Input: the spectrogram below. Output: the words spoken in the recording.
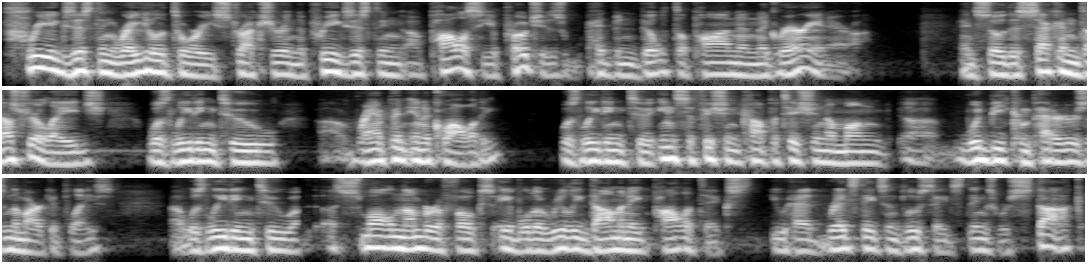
pre-existing regulatory structure and the pre-existing uh, policy approaches had been built upon an agrarian era. And so the second industrial age was leading to uh, rampant inequality, was leading to insufficient competition among uh, would-be competitors in the marketplace, uh, was leading to a small number of folks able to really dominate politics. You had red states and blue states, things were stuck.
